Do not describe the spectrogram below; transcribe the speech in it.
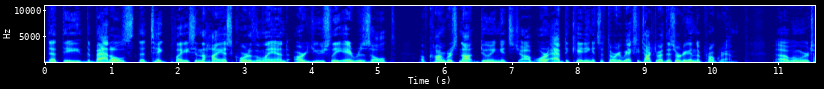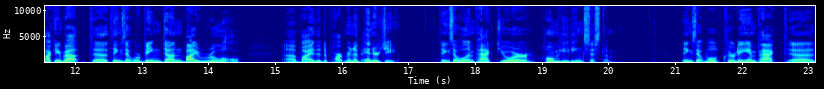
that the the battles that take place in the highest court of the land are usually a result of Congress not doing its job or abdicating its authority. We actually talked about this earlier in the program uh, when we were talking about uh, things that were being done by rule uh, by the Department of Energy, things that will impact your home heating system, things that will clearly impact uh,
